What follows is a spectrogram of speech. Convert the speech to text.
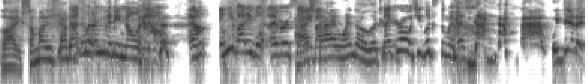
Like somebody's got to that's what it. i'm going to be known now. Anybody will ever say hashtag about window licker. That girl she looks the window. We did it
